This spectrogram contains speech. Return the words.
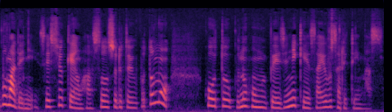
後までに接種券を発送するということも江東区のホームページに掲載をされています。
